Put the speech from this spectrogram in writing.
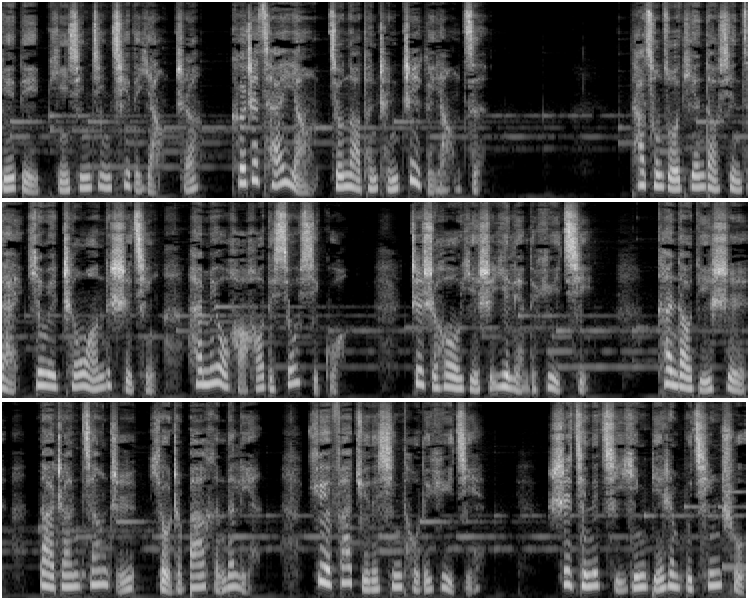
也得平心静气的养着。可这才养就闹腾成这个样子。他从昨天到现在，因为成王的事情还没有好好的休息过，这时候也是一脸的郁气。看到狄氏那张僵直、有着疤痕的脸，越发觉得心头的郁结。事情的起因别人不清楚，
